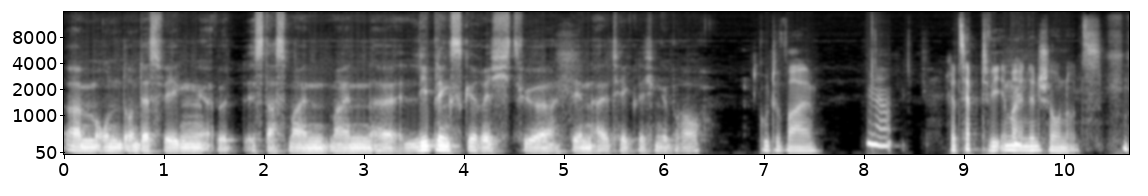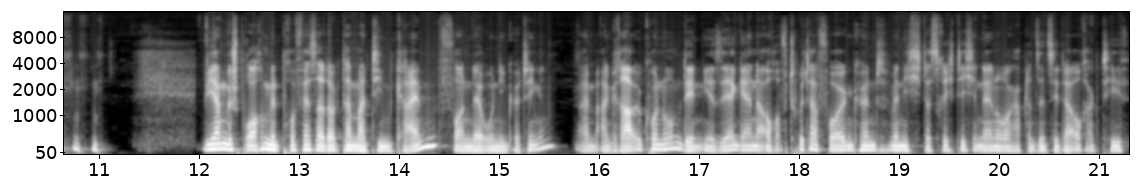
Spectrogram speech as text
Ähm, und, und deswegen ist das mein, mein äh, Lieblingsgericht für den alltäglichen Gebrauch. Gute Wahl. Ja. Rezept wie immer in den Shownotes. Wir haben gesprochen mit Professor Dr. Martin Keim von der Uni Göttingen, einem Agrarökonom, den ihr sehr gerne auch auf Twitter folgen könnt. Wenn ich das richtig in Erinnerung habe, dann sind Sie da auch aktiv.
